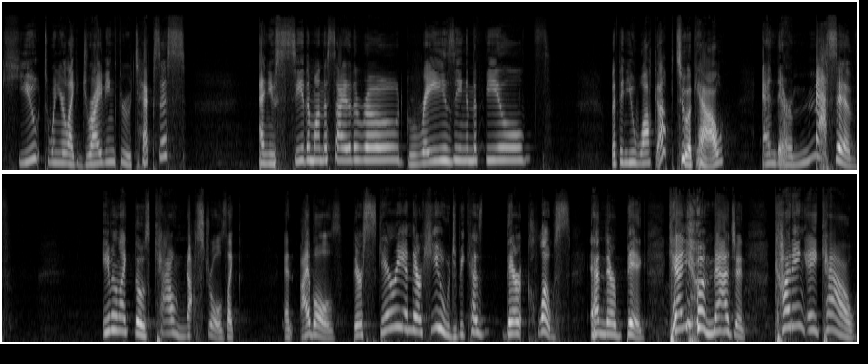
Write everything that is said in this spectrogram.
cute when you're like driving through Texas and you see them on the side of the road grazing in the fields. But then you walk up to a cow and they're massive. Even like those cow nostrils, like and eyeballs, they're scary and they're huge because they're close and they're big. Can you imagine cutting a cow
